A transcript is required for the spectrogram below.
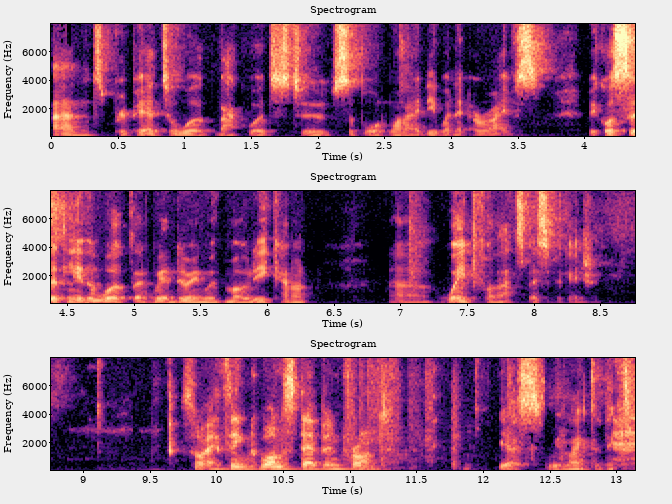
and prepared to work backwards to support OneID when it arrives because certainly the work that we're doing with Modi cannot uh, wait for that specification. So I think one step in front. Yes, we like to think so.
